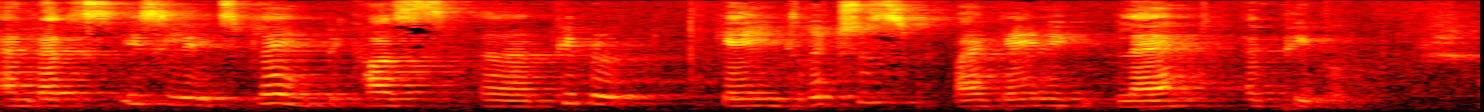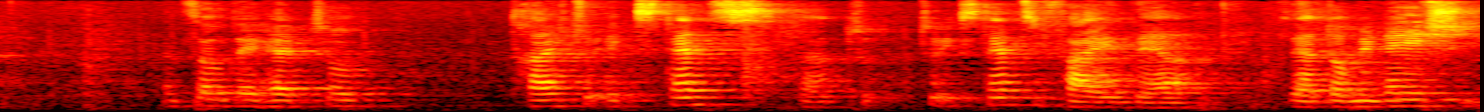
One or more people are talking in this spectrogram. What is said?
And that is easily explained because uh, people gained riches by gaining land and people. And so they had to try to, extens uh, to, to extensify their, their domination.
